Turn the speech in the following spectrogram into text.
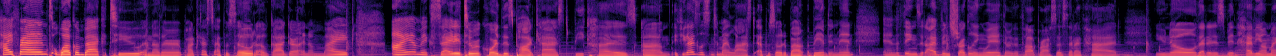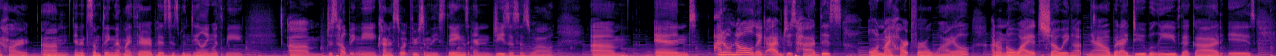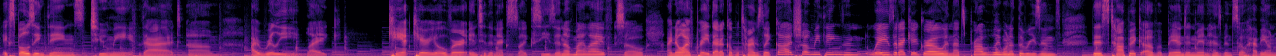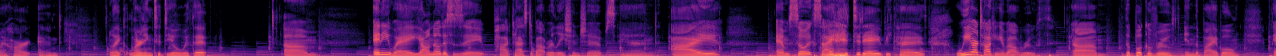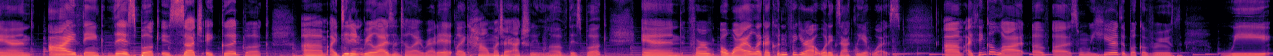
Hi, friends. Welcome back to another podcast episode of God Girl and a Mic. I am excited to record this podcast because um, if you guys listened to my last episode about abandonment and the things that I've been struggling with or the thought process that I've had, you know that it has been heavy on my heart. Um, and it's something that my therapist has been dealing with me, um, just helping me kind of sort through some of these things, and Jesus as well. Um, and I don't know, like I've just had this on my heart for a while. I don't know why it's showing up now, but I do believe that God is exposing things to me that um, I really like can't carry over into the next like season of my life. So I know I've prayed that a couple times like God show me things and ways that I could grow and that's probably one of the reasons this topic of abandonment has been so heavy on my heart and like learning to deal with it. Um anyway, y'all know this is a podcast about relationships and I am so excited today because we are talking about Ruth. Um the book of Ruth in the Bible and I think this book is such a good book. Um, I didn't realize until I read it like how much I actually love this book and for a while like i couldn't figure out what exactly it was. Um, i think a lot of us when we hear the book of ruth we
